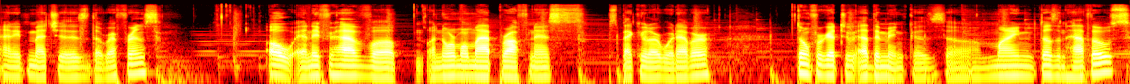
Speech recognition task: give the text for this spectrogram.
and it matches the reference. Oh, and if you have uh, a normal map, roughness, specular, whatever, don't forget to add them in because uh, mine doesn't have those.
